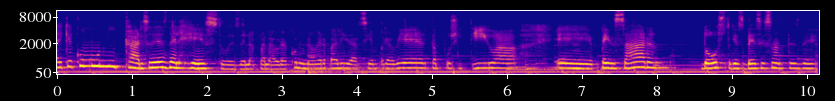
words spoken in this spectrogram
hay que comunicarse desde el gesto, desde la palabra, con una verbalidad siempre abierta, positiva, eh, pensar dos, tres veces antes de,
